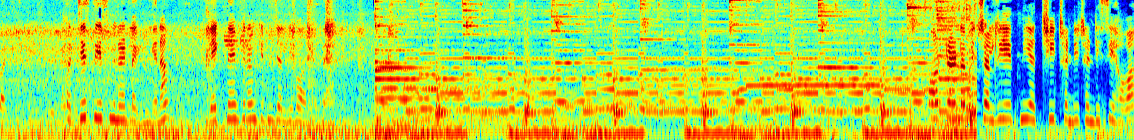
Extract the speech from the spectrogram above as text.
पच्चीस तीस पच्चीस तीस मिनट लगेंगे ना? देखते हैं फिर हम कितनी जल्दी पहुँचते हैं। और फ्रेंड अभी चल रही है इतनी अच्छी ठंडी ठंडी सी हवा।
